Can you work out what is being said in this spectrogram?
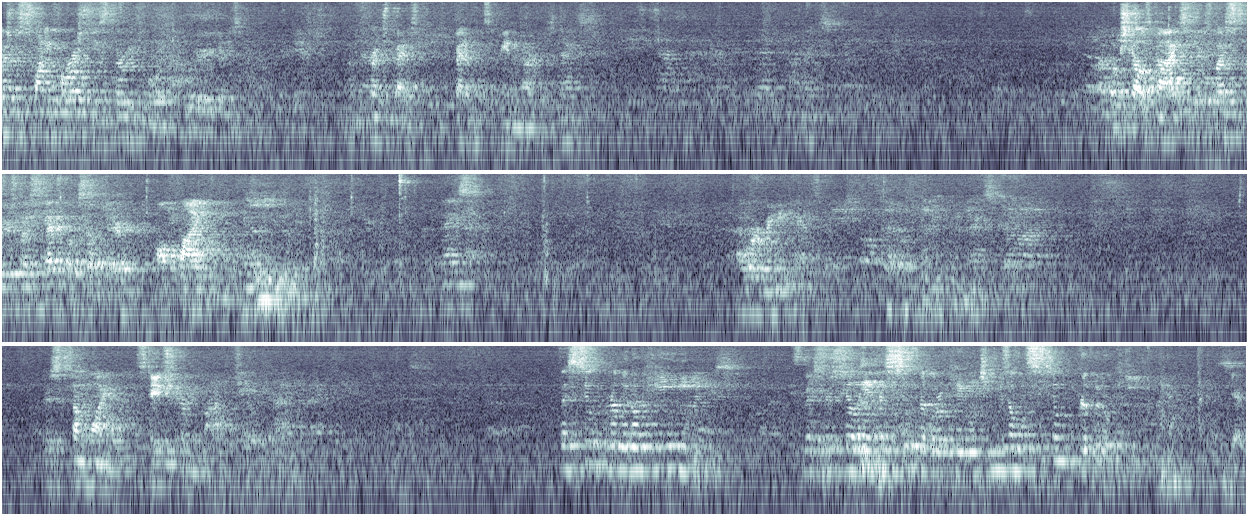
Richards, twenty-four, she's thirty-four now. French benefits, of being an artist. Next. Uh, Bookshelves, guys, there's my, there's my sketchbooks up there, all five of them. Next. I wear reading pants. Next. There's some like stationery models. The super little keys. Mr. Silly, the super little key, when she was a super little key. Yeah.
